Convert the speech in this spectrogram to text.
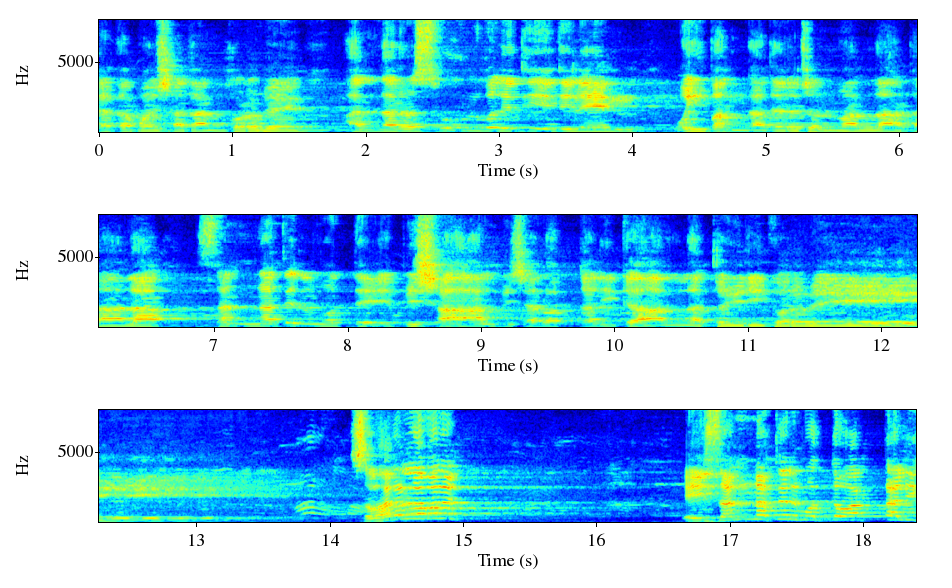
টাকা পয়সা দান করবে, আল্লাহ রসুল বলে দিয়ে দিলেন, ওই বান্দাদের জন্য আল্লাহ জান্নাতের মধ্যে বিশাল বিশাল অট্টালিকা আল্লাহ তৈরি করবে। এই জান্নাতের মধ্যে অট্টালিকা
